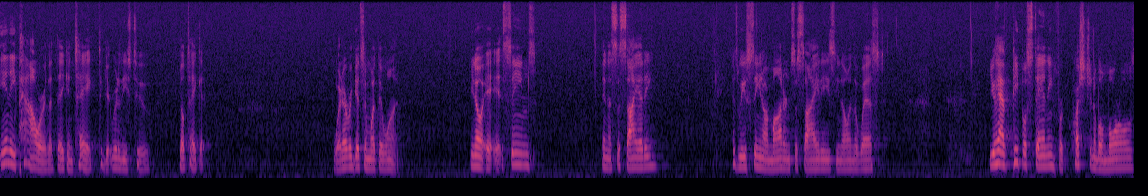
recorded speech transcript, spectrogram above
any power that they can take to get rid of these two, they'll take it whatever gets them what they want. You know, it, it seems in a society, as we've seen our modern societies, you know, in the West, you have people standing for questionable morals.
